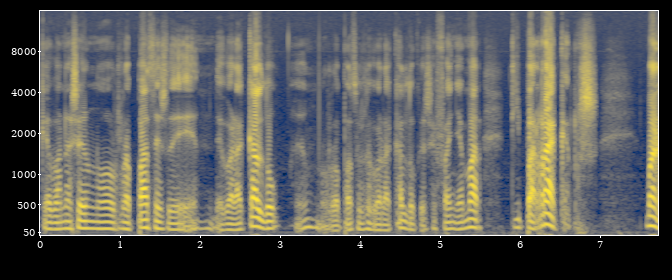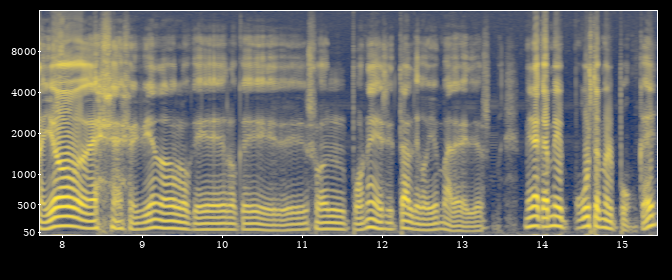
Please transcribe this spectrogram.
que van a ser unos rapaces de, de Baracaldo ¿eh? unos rapaces de Baracaldo que se van a llamar Tiparrackers bueno yo eh, viendo lo que lo que suel poner y tal digo yo madre de dios mira que a mí gusta el punk ¿eh?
